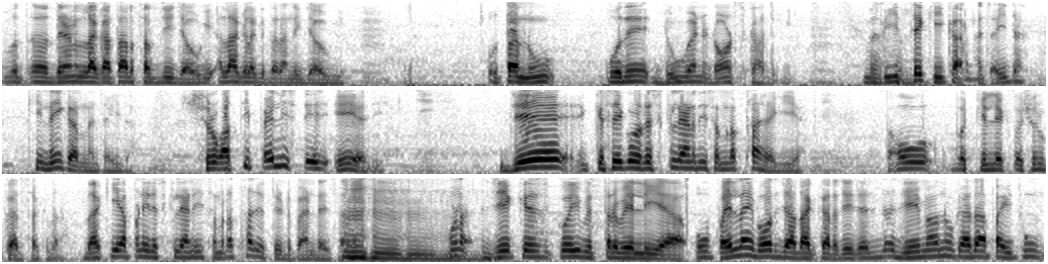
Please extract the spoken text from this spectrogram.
ਵ- ਦਿਨ ਲਗਾਤਾਰ ਸਬਜ਼ੀ ਜਾਊਗੀ ਅਲੱਗ-ਅਲੱਗ ਤਰ੍ਹਾਂ ਦੀ ਜਾਊਗੀ। ਉਹ ਤੁਹਾਨੂੰ ਉਹਦੇ ਡੂ ਐਂਡ ਡੋਂਟ ਸਿਖਾ ਦੇਗੀ ਵੀ। ਇੱਥੇ ਕੀ ਕਰਨਾ ਚਾਹੀਦਾ ਕੀ ਨਹੀਂ ਕਰਨਾ ਚਾਹੀਦਾ। ਸ਼ੁਰੂਆਤੀ ਪਹਿਲੀ ਸਟੇਜ ਇਹ ਹੈ ਜੀ। ਜੀ। ਕਿਸੇ ਕੋਲ ਰਿਸਕ ਲੈਣ ਦੀ ਸਮਰੱਥਾ ਹੈਗੀ ਹੈ ਤਾਂ ਉਹ ਕਿੱਲੇ ਤੋਂ ਸ਼ੁਰੂ ਕਰ ਸਕਦਾ। ਬਾਕੀ ਆਪਣੀ ਰਿਸਕ ਲੈਣ ਦੀ ਸਮਰੱਥਾ ਦੇ ਉੱਤੇ ਡਿਪੈਂਡ ਹੈ ਸਾਰਾ। ਹੁਣ ਜੇ ਕਿਸ ਕੋਈ ਮਿੱਤਰ ਵੇਲੀ ਆ ਉਹ ਪਹਿਲਾਂ ਹੀ ਬਹੁਤ ਜ਼ਿਆਦਾ ਕਰਜ਼ੇ ਜਿੱਦਾਂ ਜੇ ਮੈਂ ਉਹਨੂੰ ਕਹਦਾ ਭਾਈ ਤੂੰ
